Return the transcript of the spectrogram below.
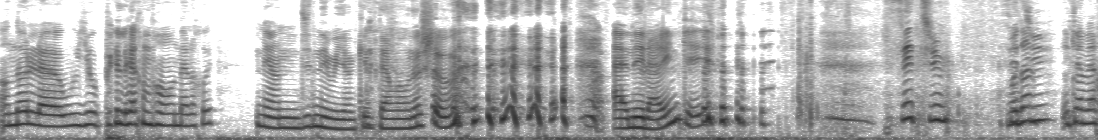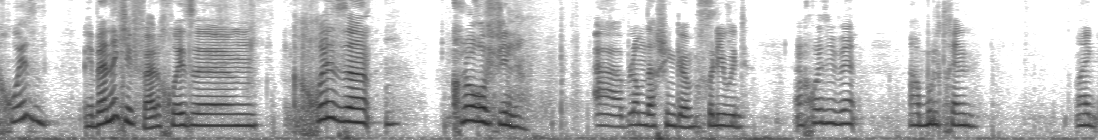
An ol euh, ou yo pelerman an alroe. Mais an dud ne oui, an ket clairement an o chom. Ane la rin ke. Sais-tu Modon, e c'hwez E ben ket c'hwez... Euh, c'hwez... Euh, chlorophylle. Ah, blam d'ar chewing-gum, Hollywood. Ar c'hwez ive ar boul tren. Hag...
